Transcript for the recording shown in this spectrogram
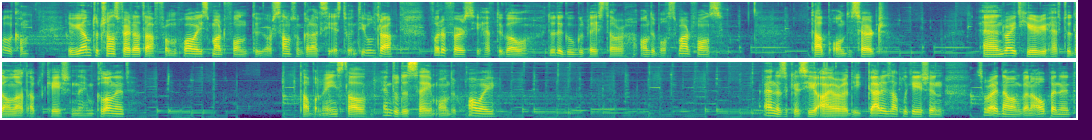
Welcome. If you want to transfer data from Huawei smartphone to your Samsung Galaxy S20 Ultra, for the first you have to go to the Google Play Store on the both smartphones, tap on the search, and right here you have to download application name CLONEit, tap on install and do the same on the Huawei. And as you can see I already got this application, so right now I'm gonna open it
